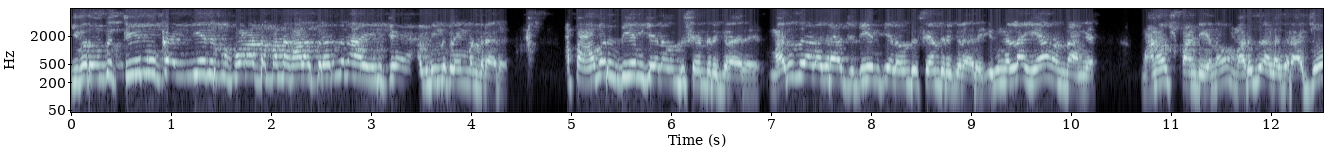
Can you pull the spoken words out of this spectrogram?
இவர் வந்து திமுக இந்திய எதிர்ப்பு போராட்டம் பண்ண காலத்துல இருந்து நான் இருக்கேன் அப்படின்னு கிளைம் பண்றாரு. அப்ப அவர் டிஎம்கேல வந்து சேர்ந்திருக்கிறாரு. மருது அழகராஜ் டிஎம்கேல வந்து சேர்ந்திருக்கிறாரு. இவங்க எல்லாம் ஏன் வந்தாங்க? மனோஜ் பாண்டியனோ மருது அழகராஜோ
